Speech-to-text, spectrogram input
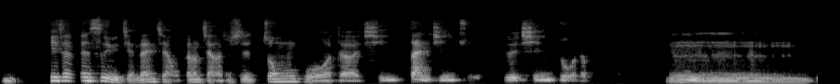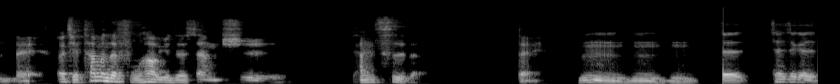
嗯七正四余，简单讲，我刚刚讲的就是中国的星占星族，就是星座的，嗯嗯嗯嗯对，而且他们的符号原则上是相似的，对。嗯嗯嗯，呃在这个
